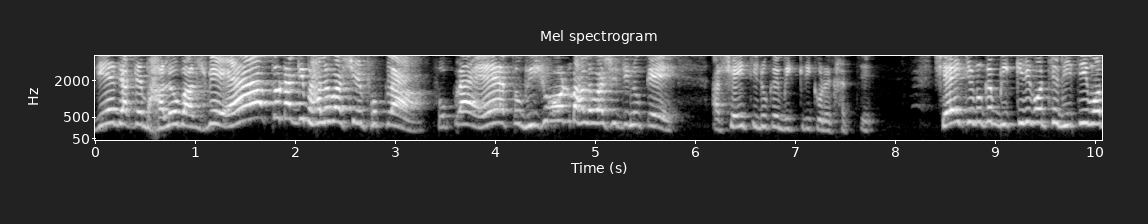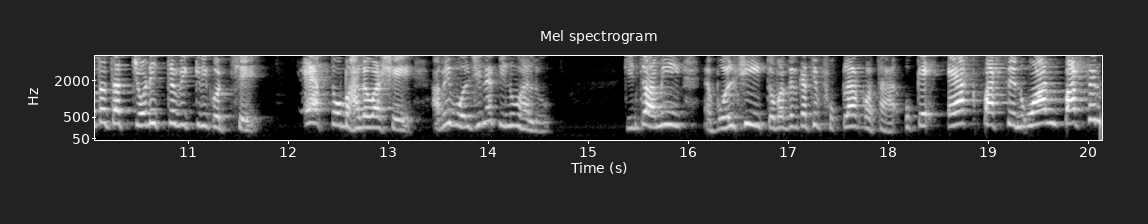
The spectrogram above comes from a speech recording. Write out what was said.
যে যাকে ভালোবাসবে এত নাকি ভালোবাসে ফোকলা? ফোকলা এত ভীষণ ভালোবাসে টিনুকে। আর সেই টিনুকে বিক্রি করে খাচ্ছে। সেই টিনুকে বিক্রি করছে, রীতিমতো তার চরিত্র বিক্রি করছে। এত ভালোবাসে। আমি বলছি না টিনু ভালো। কিন্তু আমি বলছি তোমাদের কাছে ফোকলার কথা, ওকে এক পার্সেন্ট ওয়ান পার্সেন্ট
